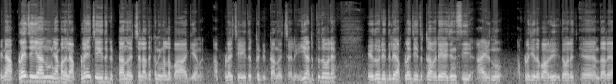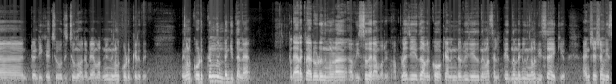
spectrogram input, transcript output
പിന്നെ അപ്ലൈ ചെയ്യാമെന്നും ഞാൻ പറഞ്ഞില്ല അപ്ലൈ ചെയ്ത് കിട്ടാന്ന് വെച്ചാൽ അതൊക്കെ നിങ്ങളുടെ ഭാഗ്യമാണ് അപ്ലൈ ചെയ്തിട്ട് കിട്ടാന്ന് വെച്ചാൽ. ഈ അടുത്തതുപോലെ ഏതോ ഒരു ഇതിൽ അപ്ലൈ ചെയ്തിട്ട് അവർ ഏജൻസി ആയിരുന്നു. അപ്ലൈ ചെയ്തപ്പോൾ അവർ ഇതുപോലെ എന്താ പറയുക ട്വന്റി കെ ചോദിച്ചു എന്ന് പറഞ്ഞു. അപ്പോൾ ഞാൻ പറഞ്ഞു നിങ്ങൾ കൊടുക്കരുത്. നിങ്ങൾ കൊടുക്കണമെന്നുണ്ടെങ്കിൽ തന്നെ ഡയറക്ടർ അവരോട് നിങ്ങളുടെ വിസ തരാൻ പറയും. അപ്ലൈ ചെയ്ത് അവർക്ക് ഓക്കെ ആണ്. ഇന്റർവ്യൂ ചെയ്ത് നിങ്ങളെ സെലക്ട് ചെയ്യുന്നുണ്ടെങ്കിൽ നിങ്ങൾ വിസ അയക്കൂ അതിനുശേഷം വിസ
